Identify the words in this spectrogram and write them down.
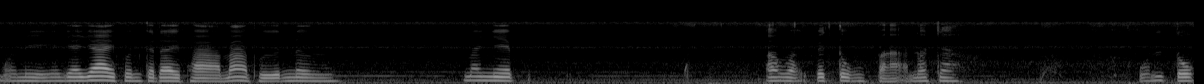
มื้อนี้ยายายเพิ่นก็ได้ผ้ามาผืนหนึ่ง มาเย็บ เอาไว้ไปตุงปลาเนาะจ้ะฝนตก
